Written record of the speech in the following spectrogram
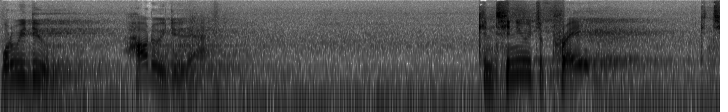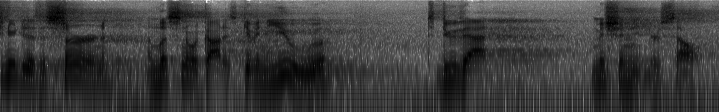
What do we do? How do we do that? Continue to pray, continue to discern, and listen to what God has given you to do that mission yourself.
